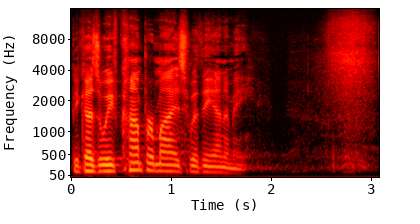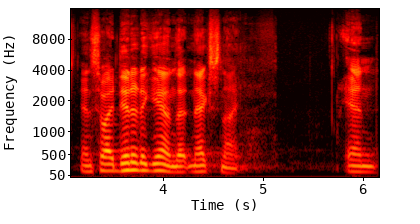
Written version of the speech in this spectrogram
Because we've compromised with the enemy. And so I did it again that next night. And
